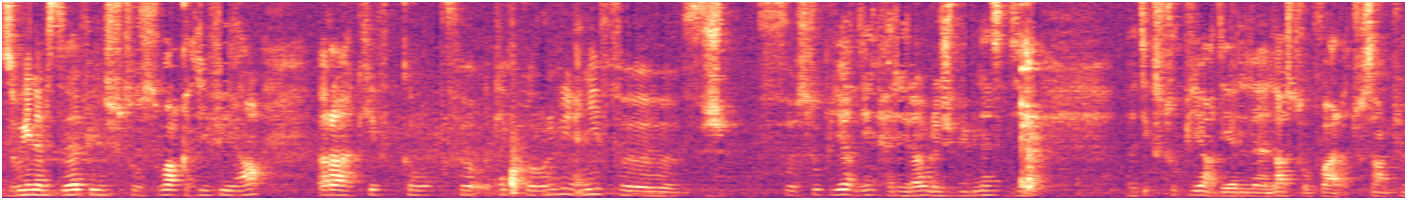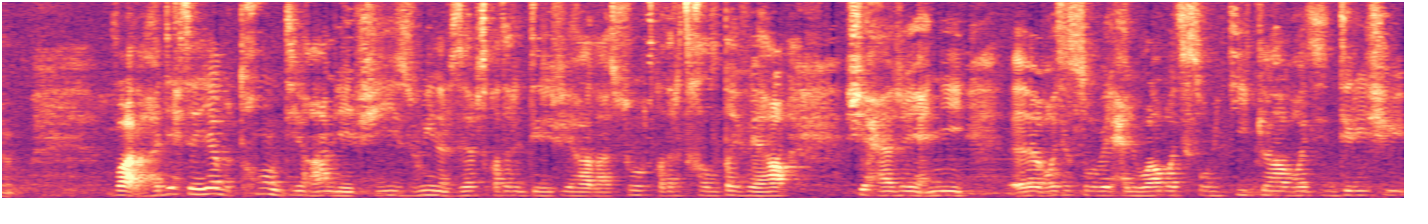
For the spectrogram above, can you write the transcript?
زوينة بزاف إلا شفتوا الزواق اللي فيها راه كيفكروا كيفكروني يعني في في, في soupière ديال الحريره ولا جبيبنات ديال هذيك ال soupière ديال la soupe voilà tout simplement voilà هذه حتى هي ب 30 درهم لي في زوينة بزاف تقدري ديري فيها la soupe تقدري تخلطي فيها شي حاجة يعني آه، بغيتي تصوبي الحلوى بغيتي تصوبي كيكه بغيتي ديري شي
